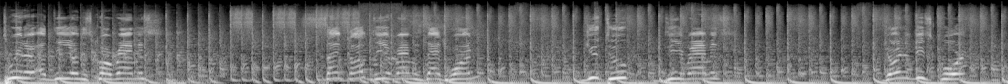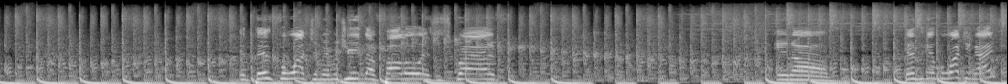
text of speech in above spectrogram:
Twitter at D underscore Ramis, SoundCloud, DJ Aramis dash one, YouTube, DJ Aramis. Join the Discord. And thanks for watching, man. Make sure you hit that follow and subscribe. And um, thanks again for watching, guys.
